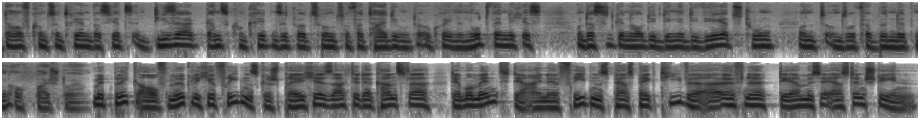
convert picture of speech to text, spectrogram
darauf konzentrieren, was jetzt in dieser ganz konkreten Situation zur Verteidigung der Ukraine notwendig ist. Und das sind genau die Dinge, die wir jetzt tun und unsere Verbündeten auch beisteuern. Mit Blick auf mögliche Friedensgespräche sagte der Kanzler, der Moment, der eine Friedensperspektive eröffne, der müsse erst entstehen.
